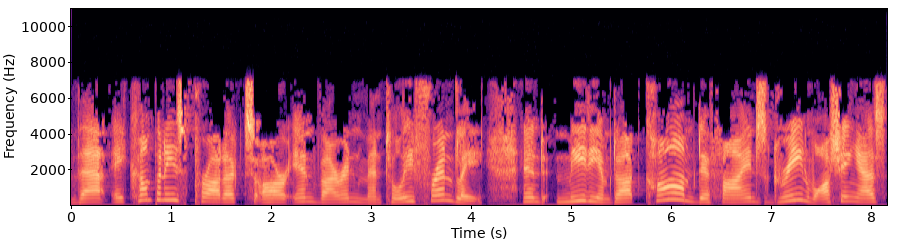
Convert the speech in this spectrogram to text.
that a company's products are environmentally friendly. And Medium.com defines greenwashing as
